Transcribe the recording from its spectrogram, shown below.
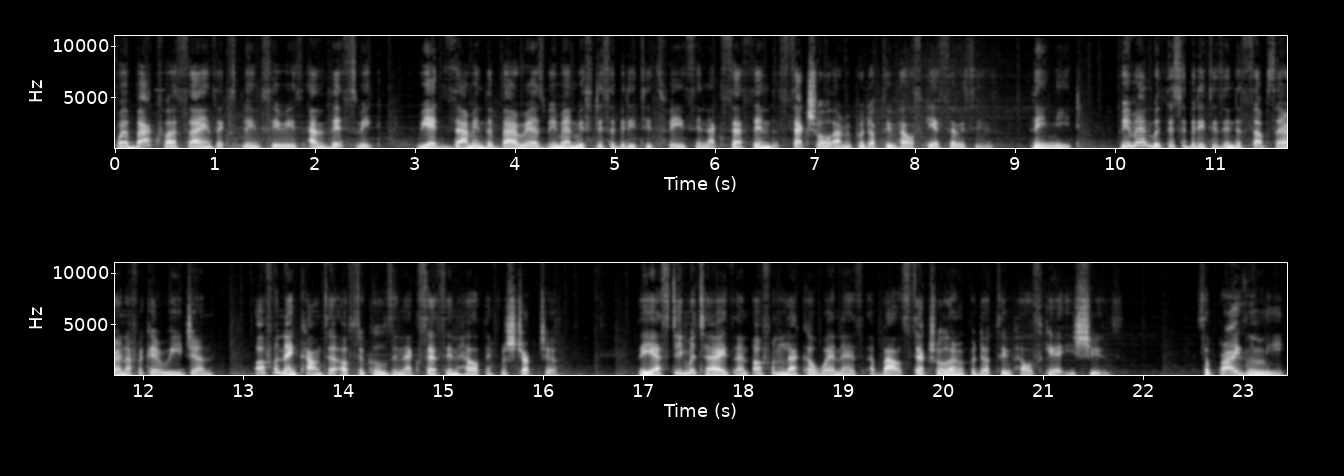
We're back for our Science Explained series, and this week we examine the barriers women with disabilities face in accessing the sexual and reproductive health care services they need. Women with disabilities in the sub Saharan African region often encounter obstacles in accessing health infrastructure. They are stigmatized and often lack awareness about sexual and reproductive health care issues. Surprisingly,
